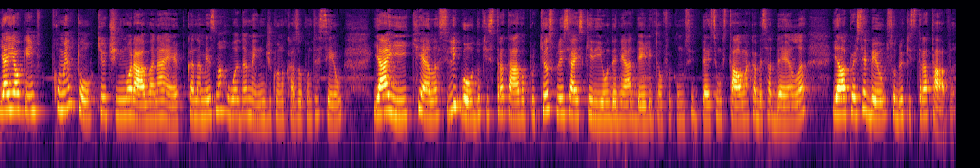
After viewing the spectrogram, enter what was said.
E aí alguém comentou que o Tim morava na época na mesma rua da Mandy quando o caso aconteceu. E aí que ela se ligou do que se tratava, porque os policiais queriam o DNA dele, então foi como se desse um estalo na cabeça dela, e ela percebeu sobre o que se tratava.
